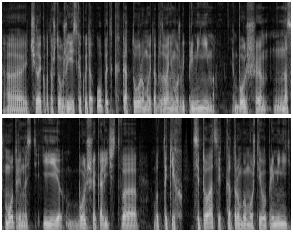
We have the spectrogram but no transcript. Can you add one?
э, человеку, потому что уже есть какой-то опыт, к которому это образование может быть применимо больше насмотренность и большее количество вот таких ситуаций, к которым вы можете его применить,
